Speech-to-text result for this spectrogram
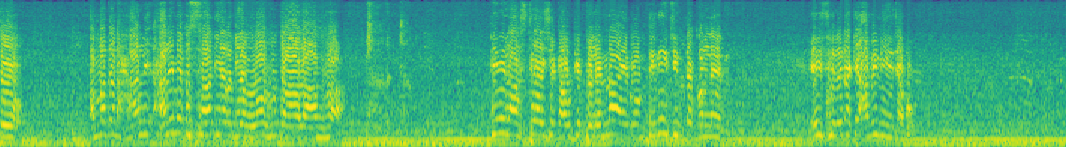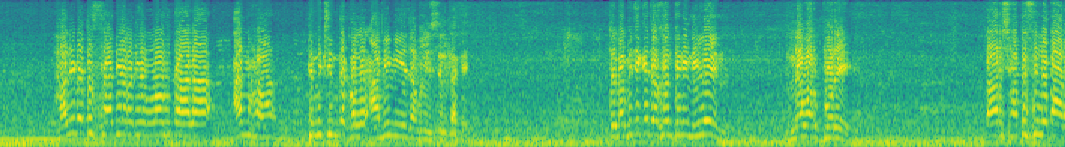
তো আমাদের হালি, হালিমাতু সাদিয়া রাদিয়াল্লাহু তাআলা আনহা, তিনি লাস্টে এসে কাউকে পেলেন না এবং তিনি চিন্তা করলেন, এই ছেলেটাকে আমি নিয়ে যাব। হালিমাতু সাদিয়া রাদিয়াল্লাহু তাআলা আনহা, তিনি চিন্তা করলেন, আমি নিয়ে যাব এই ছেলেটাকে। তো নবীজিকে যখন তিনি নিলেন, নেওয়ার পরে তার সাথে ছিল তার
